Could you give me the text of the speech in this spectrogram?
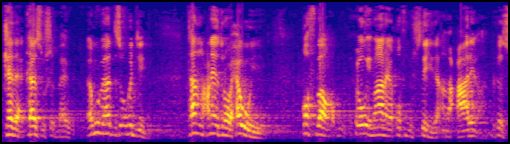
kada kaasuu shabahay soo uma jeedi tan macnaheeduna waxaa weeye qof baa wuxuu u imaanaya qof mujtahida ama caalim ah markaasu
